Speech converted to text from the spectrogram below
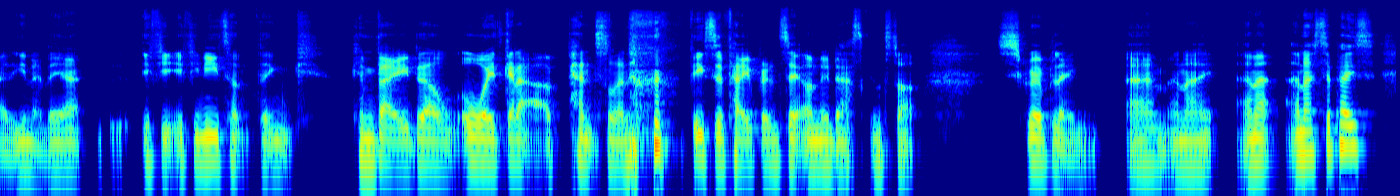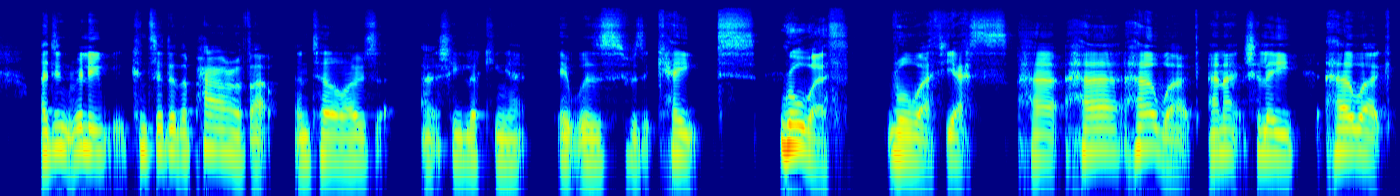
Uh, you know, they are, if you if you need something conveyed, they'll always get out a pencil and a piece of paper and sit on your desk and start scribbling. Um, and I and I and I suppose I didn't really consider the power of that until I was actually looking at it was was it Kate Raworth. Raworth, yes, her her her work, and actually her work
